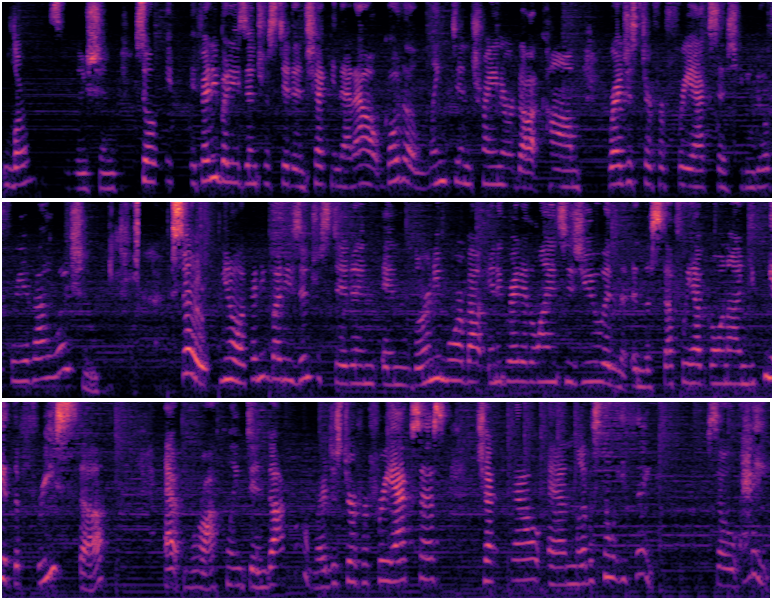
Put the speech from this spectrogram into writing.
learning solution. So if, if anybody's interested in checking that out, go to linkedintrainer.com, register for free access. You can do a free evaluation. So, you know, if anybody's interested in, in learning more about integrated alliances, you and, and the stuff we have going on, you can get the free stuff at rocklinkedin.com. Register for free access, check it out, and let us know what you think. So, hey,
